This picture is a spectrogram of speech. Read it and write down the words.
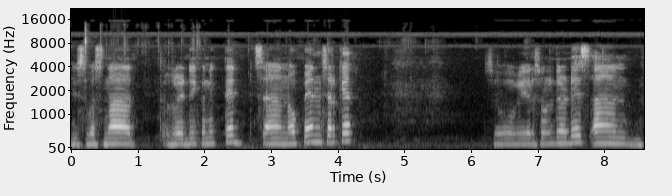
This was not already connected. It's an open circuit. So we solder this and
